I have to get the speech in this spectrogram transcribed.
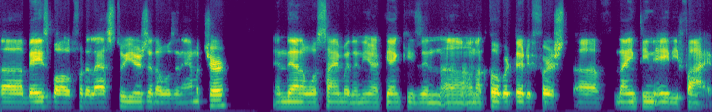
uh, baseball for the last two years that I was an amateur, and then I was signed by the New York Yankees in uh, on October thirty first, uh, nineteen eighty five.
